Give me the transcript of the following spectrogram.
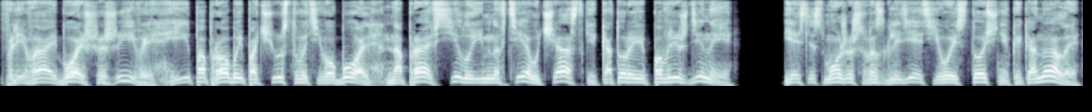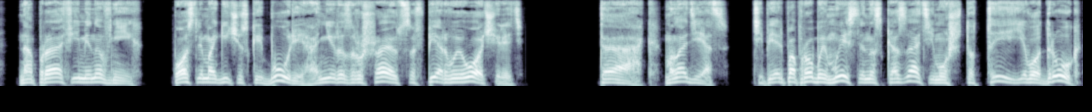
«Вливай больше живы и попробуй почувствовать его боль. Направь силу именно в те участки, которые повреждены. Если сможешь разглядеть его источник и каналы, направь именно в них. После магической бури они разрушаются в первую очередь. Так, молодец. Теперь попробуй мысленно сказать ему, что ты его друг,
